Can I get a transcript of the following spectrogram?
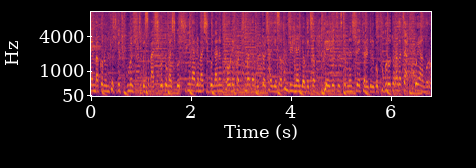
기계는 맞고 넘겨주고 조금은 술집에서 마시고 또 마시고 술이 나를 마시고 나는 겨울에 거침마다 물결 사이에서 흔들리는 역에서 그에게 줄 수 없는 스웨터를 들고 북으로 돌아가자 고향으로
